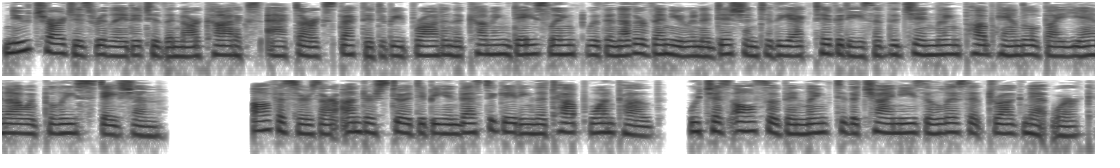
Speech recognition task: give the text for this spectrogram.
New charges related to the Narcotics Act are expected to be brought in the coming days linked with another venue in addition to the activities of the Jinling pub handled by Yanawa Police Station. Officers are understood to be investigating the Top 1 pub, which has also been linked to the Chinese illicit drug network.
